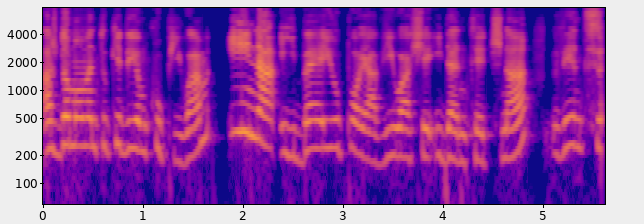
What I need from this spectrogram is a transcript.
aż do momentu, kiedy ją kupiłam i na eBayu pojawiła się identyczna, więc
